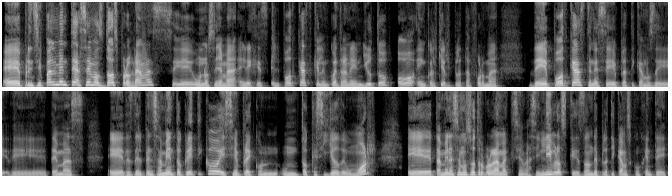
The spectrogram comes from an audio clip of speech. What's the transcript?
Eh, principalmente hacemos dos programas. Eh, uno se llama Herejes el Podcast, que lo encuentran en YouTube o en cualquier plataforma de podcast. En ese platicamos de, de temas eh, desde el pensamiento crítico y siempre con un toquecillo de humor. Eh, también hacemos otro programa que se llama Sin Libros, que es donde platicamos con gente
